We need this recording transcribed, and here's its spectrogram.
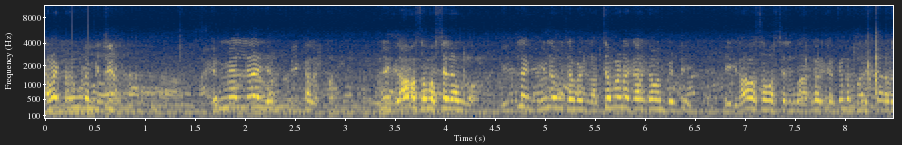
collector కూడా పిలిచాడు. MLA MP collector. ఈ గ్రామ సమస్యలు ఏమో ఇట్లా వీళ్ళ కూర్చోబెట్టి కార్యక్రమం పెట్టి ఈ గ్రామ సమస్యలు ఏమో అక్కడికక్కడ పరిష్కారం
